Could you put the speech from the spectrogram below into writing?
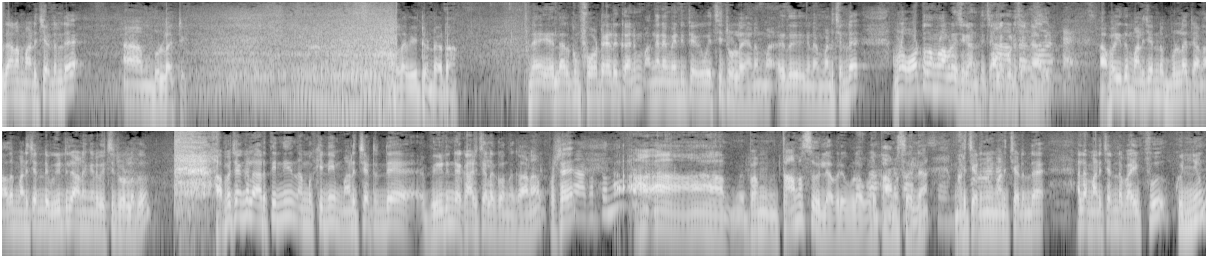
ഇതാണ് മണിച്ചേട്ടന്റെ ബുള്ളറ്റ് നല്ല വെയിറ്റ് ഉണ്ട് കേട്ടോ. പിന്നെ എല്ലാവർക്കും ഫോട്ടോ എടുക്കാനും അങ്ങനെ വേണ്ടിയിട്ടൊക്കെ വെച്ചിട്ടുള്ളതാണ്. ഇത് ഇങ്ങനെ മനുഷ്യന്റെ നമ്മൾ ഓട്ടോ നമ്മൾ അവിടെ വെച്ച് കണ്ടു ചാലക്കുടി ചങ്ങാതി. അപ്പോൾ ഇത് മണിച്ചന്റെ ബുള്ളറ്റാണ് അത് മണിച്ചന്റെ വീട്ടിലാണ് ഇങ്ങനെ വെച്ചിട്ടുള്ളത്. അപ്പോൾ ഞങ്ങൾ അടുത്തിനി നമുക്കിനി മണിച്ചേട്ടന്റെ വീടിന്റെ കാഴ്ചകളൊക്കെ ഒന്ന് കാണാം. പക്ഷേ ഇപ്പം താമസമില്ല അവർ ഇവിടെ ഇവിടെ താമസമില്ല. മണിച്ചേട്ടനും മണിച്ചേട്ടന്റെ അല്ല മണിച്ചേട്ടന്റെ വൈഫ് കുഞ്ഞും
